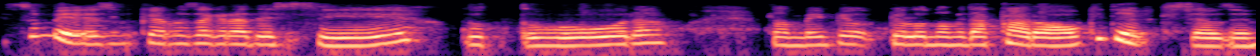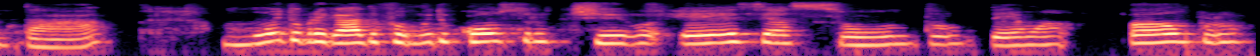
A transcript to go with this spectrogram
Isso mesmo, quero nos agradecer, doutora, também pelo, pelo nome da Carol, que teve que se ausentar. Muito obrigada, foi muito construtivo esse assunto, tema amplo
